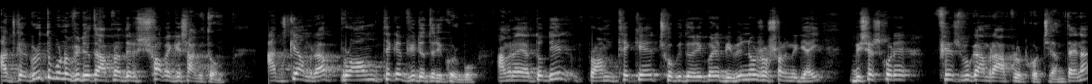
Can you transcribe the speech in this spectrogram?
আজকের গুরুত্বপূর্ণ ভিডিওতে আপনাদের সবাইকে স্বাগতম। আজকে আমরা প্রম থেকে ভিডিও তৈরি করব। আমরা এতদিন প্রম থেকে ছবি তৈরি করে বিভিন্ন সোশ্যাল মিডিয়ায় বিশেষ করে ফেসবুকে আমরা আপলোড করছিলাম, তাই না?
